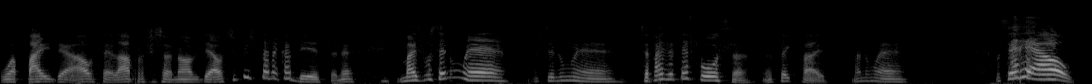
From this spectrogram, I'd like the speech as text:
uma pai ideal, sei lá, profissional ideal, isso tudo está na cabeça, né? Mas você não é, você não é. Você faz até força, eu sei que faz, mas não é. Você é real.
